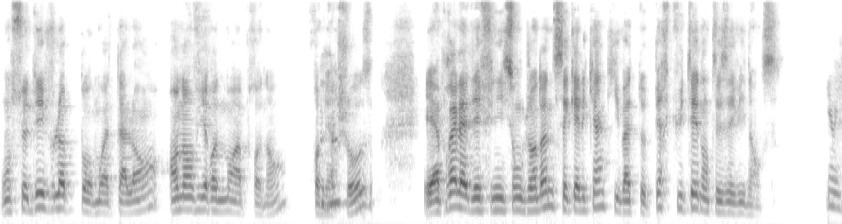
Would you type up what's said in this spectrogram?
on se développe pour moi talent en environnement apprenant, première mhm. chose. Et après, la définition que j'en donne, c'est quelqu'un qui va te percuter dans tes évidences. Oui.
